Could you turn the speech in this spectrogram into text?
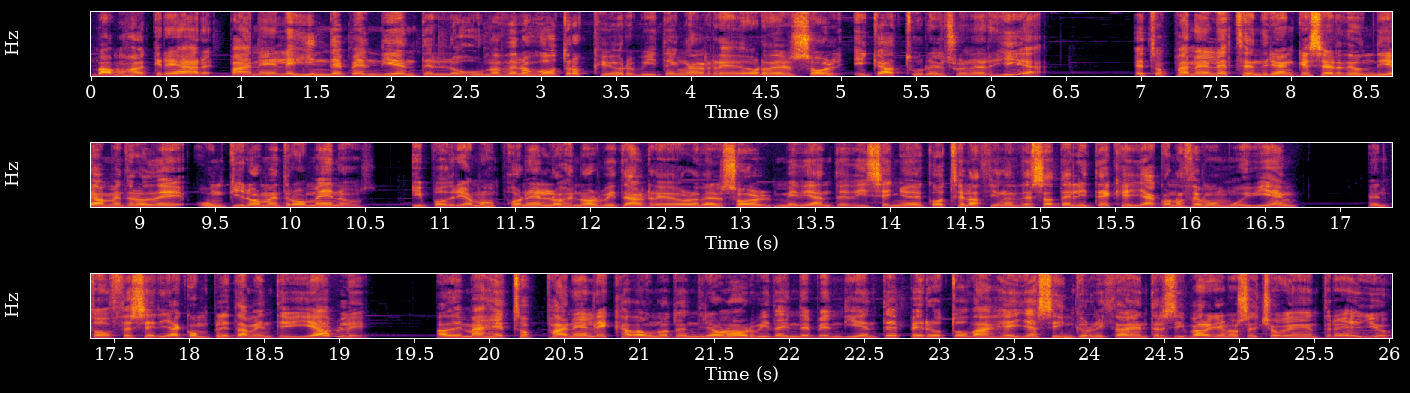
vamos a crear paneles independientes los unos de los otros que orbiten alrededor del Sol y capturen su energía. Estos paneles tendrían que ser de un diámetro de un kilómetro o menos, y podríamos ponerlos en órbita alrededor del Sol mediante diseño de constelaciones de satélites que ya conocemos muy bien. Entonces sería completamente viable. Además, estos paneles cada uno tendría una órbita independiente, pero todas ellas sincronizadas entre sí para que no se choquen entre ellos.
